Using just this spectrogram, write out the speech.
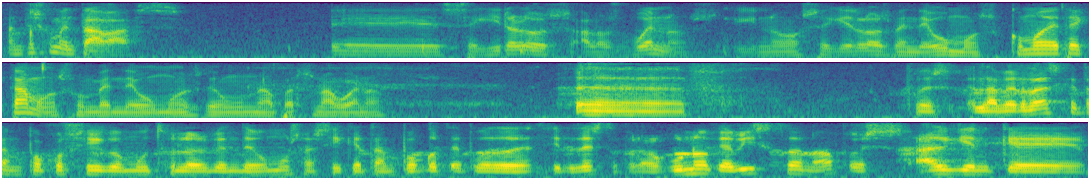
antes comentabas eh, seguir a los, a los buenos y no seguir a los vendehumos. ¿Cómo detectamos un vendehumos de una persona buena? Eh, pues la verdad es que tampoco sigo mucho los vendehumos, así que tampoco te puedo decir de esto, pero alguno que he visto, ¿no? Pues alguien que,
